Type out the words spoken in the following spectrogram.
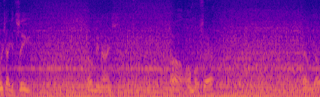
Wish I could see. That would be nice. Oh, almost there. There we go.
